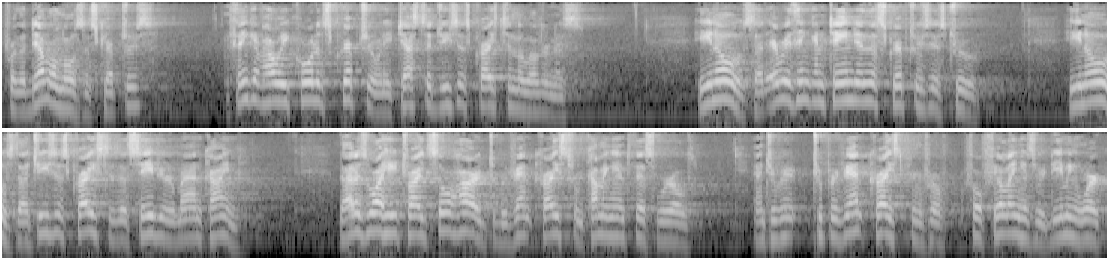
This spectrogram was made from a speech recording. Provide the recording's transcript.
for the devil knows the Scriptures, Think of how he quoted scripture when he tested Jesus Christ in the wilderness. He knows that everything contained in the scriptures is true. He knows that Jesus Christ is the Savior of mankind. That is why he tried so hard to prevent Christ from coming into this world and to, to prevent Christ from fulfilling his redeeming work.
